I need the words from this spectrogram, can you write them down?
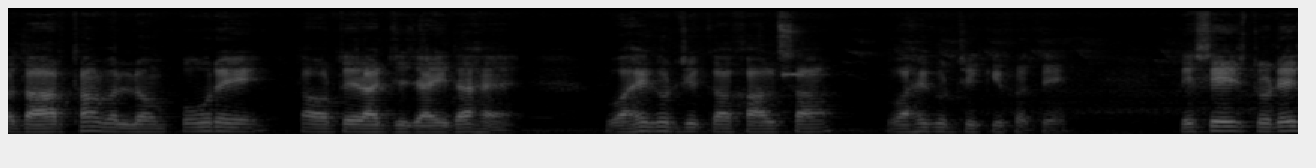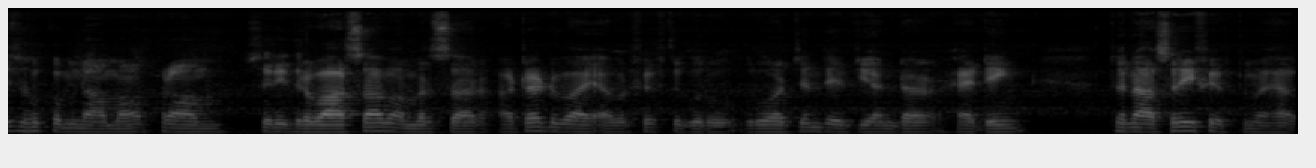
ਪਦਾਰਥਾਂ ਵੱਲੋਂ ਪੂਰੇ ਤੌਰ ਤੇ ਰੱਜ ਜਾਈਦਾ ਹੈ ਵਾਹਿਗੁਰੂ ਜੀ ਕਾ ਖਾਲਸਾ ਵਾਹਿਗੁਰੂ ਜੀ ਕੀ ਫਤਿਹ This is today's Hukamnama from Sri Darbar Sahib Amritsar uttered by our fifth Guru, Guru Arjan Dev Ji under heading Tanasri Fifth Mahal.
